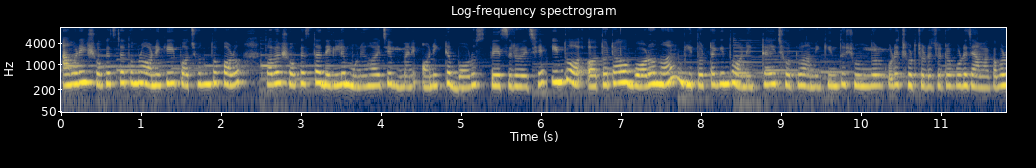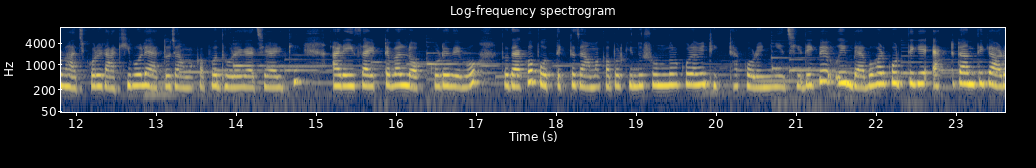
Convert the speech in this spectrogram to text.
আমার এই শোকেসটা তোমরা অনেকেই পছন্দ করো, তবে শোকেসটা দেখলে মনে হয় যে মানে অনেকটা বড় স্পেস রয়েছে। কিন্তু অতটাও বড় নয়, ভিতরটা কিন্তু অনেকটাই ছোট। আমি কিন্তু সুন্দর করে ছোট ছোট ছোট করে জামা কাপড় ভাঁজ করে রাখি বলে এত জামা কাপড় ধরে গেছে আর কি। আর এই সাইডটা এবার লক করে দেব। তো দেখো, প্রত্যেকটা জামা কাপড় কিন্তু সুন্দর করে আমি ঠিকঠাক করে নিয়েছি। দেখবে ওই ব্যবহার করতে গিয়ে একটা টান থেকে আরও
